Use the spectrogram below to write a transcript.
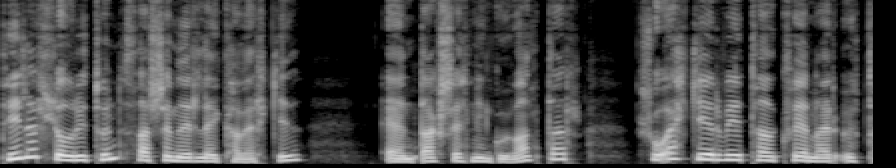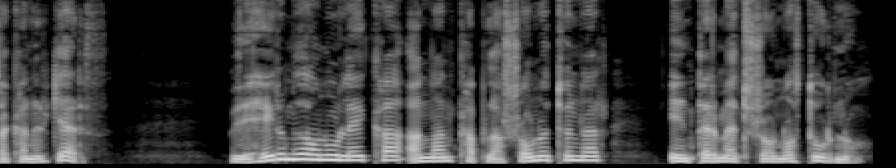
Til er hljóðritun þar sem þeir leika verkið en dagsetningu vantar svo ekki er vitað hvenar upptakan er gerð. Við heyrum þá nú leika annan kapla sónutunnar Intermezzo Notturno.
